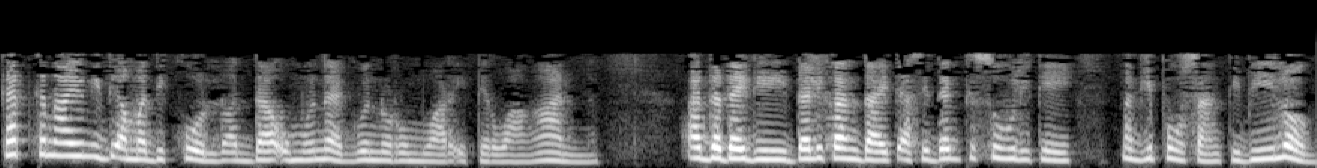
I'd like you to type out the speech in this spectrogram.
kat kanayon idi amadikul no adda umuneg wenno rumwar iti ruangan. Adda day di dalikan day ti asideg ti suli ti nagipusan ti bilog.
